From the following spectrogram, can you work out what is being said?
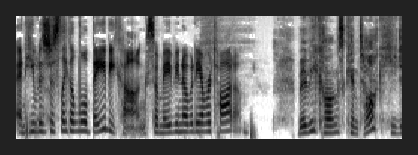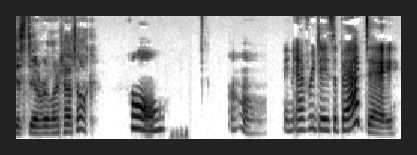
and he was just like a little baby Kong, so maybe nobody ever taught him. Maybe Kongs can talk. He just never learned how to talk. Oh. Oh, and every day's a bad day.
